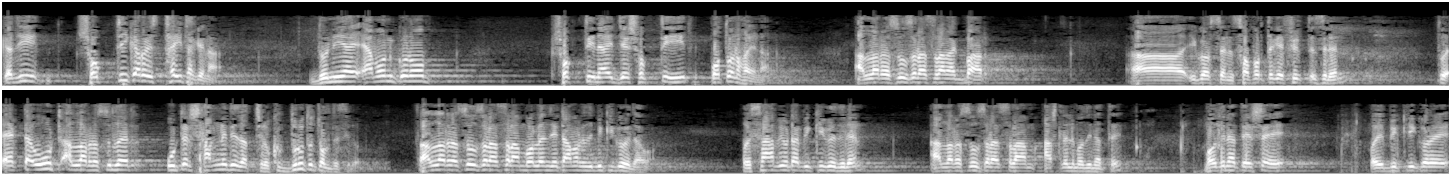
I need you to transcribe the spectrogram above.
কাজী, শক্তি কারও স্থায়ী থাকে না। দুনিয়ায় এমন কোন শক্তি নাই যে শক্তির পতন হয় না। আল্লাহ রসুলাম একবার ই করছেন, সফর থেকে ফিরতেছিলেন। তো একটা উট আল্লাহ রসুলের উটের সামনে দিয়ে যাচ্ছিল, খুব দ্রুত চলতেছিল। তো আল্লাহ রসুল সাল্লাহ সাল্লাম বললেন যে, এটা আমার বিক্রি করে দাও। ওই সাহাবি ওটা বিক্রি করে দিলেন। আল্লাহ রসুল সাল্লাহ সাল্লাম আসলেন মদিনাতে। মদিনাতে এসে ওই বিক্রি করে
